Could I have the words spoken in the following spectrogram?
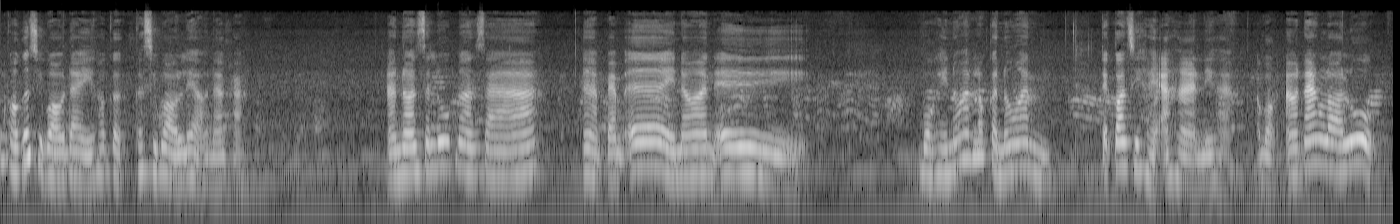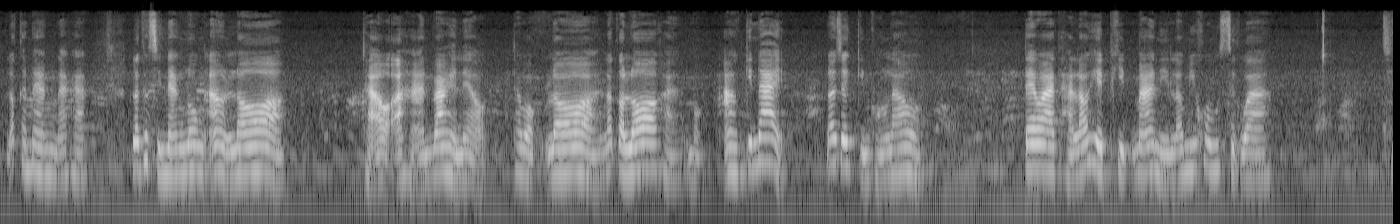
นเขาก็สิเบาใดเขาก็ก็สิเบาแล้วนะคะอะนอนสลูกนอนซะอะแปมเอ้ยนอนเอ้ยบอกให้นอนแล้วก็นอน แต่ก่อนสิให้อาหารนี่ค่ะเอาบอกเอานั่งรอลูกแล้วก็นั่งนะคะ แล้วก็สินั่งลงเอารอถ้าเอาอาหารว่างให้แล้ว ถ้าบอกรอแล้วก็รอค่ะ บอกเอากินได้ เราจะกินของเรา แต่ว่าถ้าเราเหตุผิดมากนี่เรามีความรู้สึกว่าสิ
